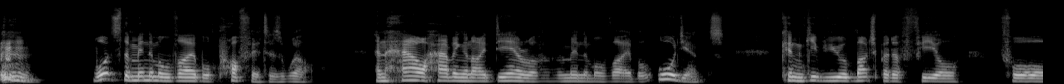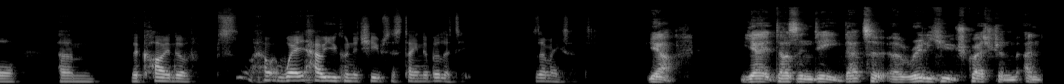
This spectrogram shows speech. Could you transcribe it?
what's the minimal viable profit as well, and how having an idea of a minimal viable audience can give you a much better feel for um, the kind of how, way how you can achieve sustainability. Does that make sense? Yeah, yeah, it does indeed. That's a, a, really huge question, and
